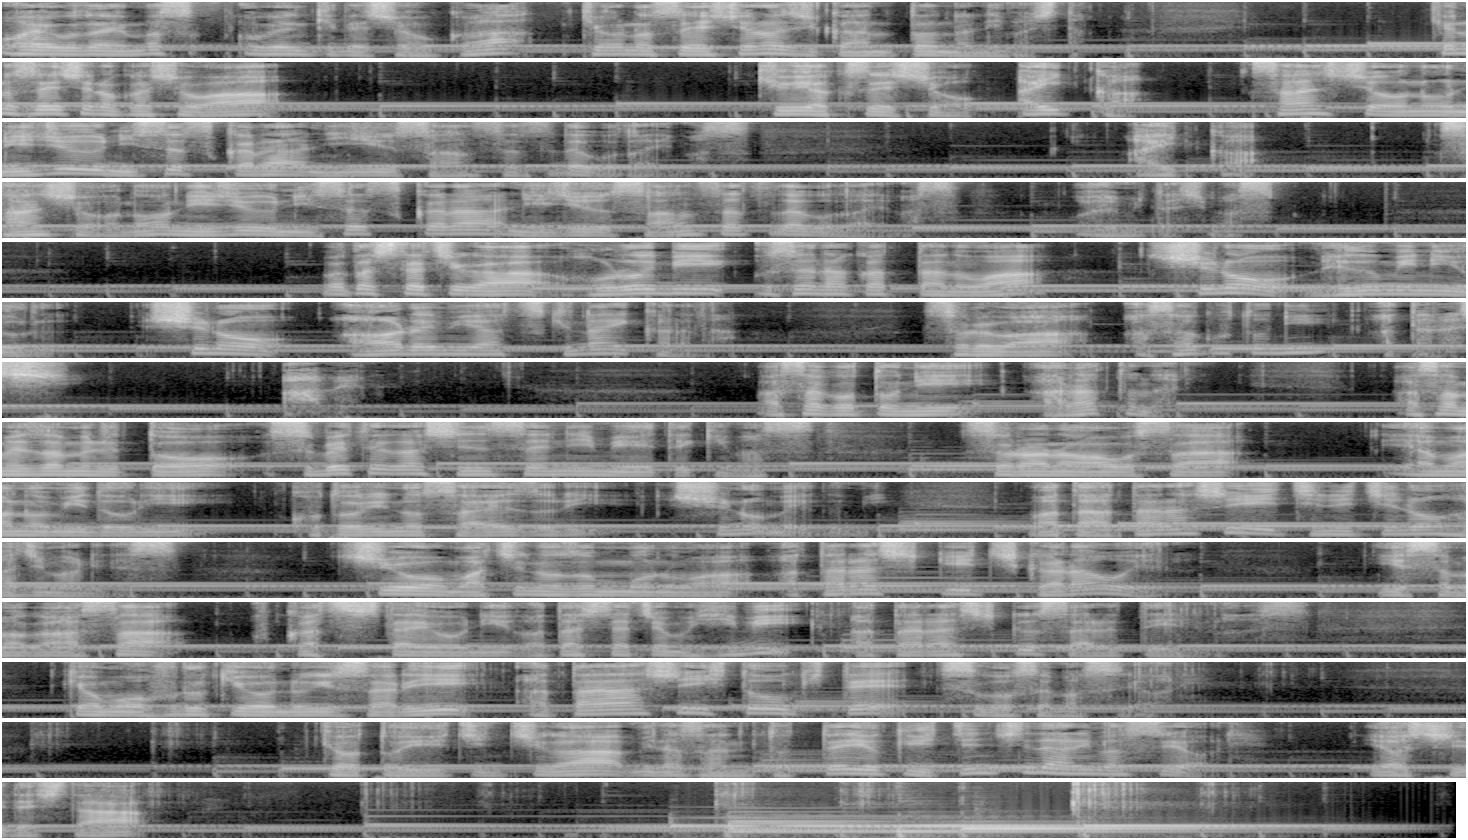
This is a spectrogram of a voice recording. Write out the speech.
おはようございます。お元気でしょうか？今日の聖書の時間となりました。今日の聖書の箇所は旧約聖書愛歌3章の22節から23節でございます。愛歌3章の22節から23節でございます。お読みいたします。私たちが滅び失せなかったのは主の恵みによる主の憐れみは尽きないからだ。それは朝ごとに新しい。アーメン。朝ごとに新たなり。朝目覚めるとすべてが新鮮に見えてきます。空の青さ山の緑小鳥のさえずり主の恵み。また新しい一日の始まりです。主を待ち望む者は新しき力を得る。イエス様が朝復活したように私たちも日々新しくされているのです。今日も古きを脱ぎ去り新しい人を着て過ごせますように。今日という一日が皆さんにとって良き一日でありますように。よッしーでした。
